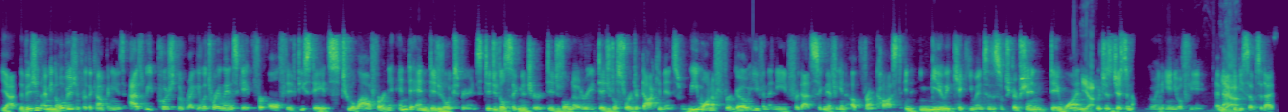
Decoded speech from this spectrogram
Yeah, the vision, I mean, the whole vision for the company is as we push the regulatory landscape for all 50 states to allow for an end to end digital experience, digital signature, digital notary, digital storage of documents, we want to forego even the need for that significant upfront cost and immediately kick you into the subscription day one, yeah. which is just an ongoing annual fee. And that yeah. can be subsidized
